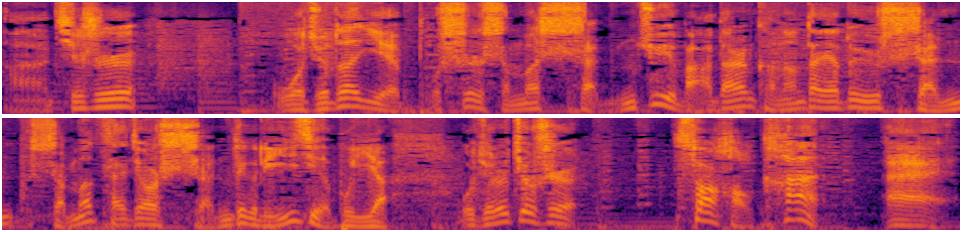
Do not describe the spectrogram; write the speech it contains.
啊。其实我觉得也不是什么神剧吧，当然可能大家对于神什么才叫神这个理解不一样。我觉得就是算好看，哎。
